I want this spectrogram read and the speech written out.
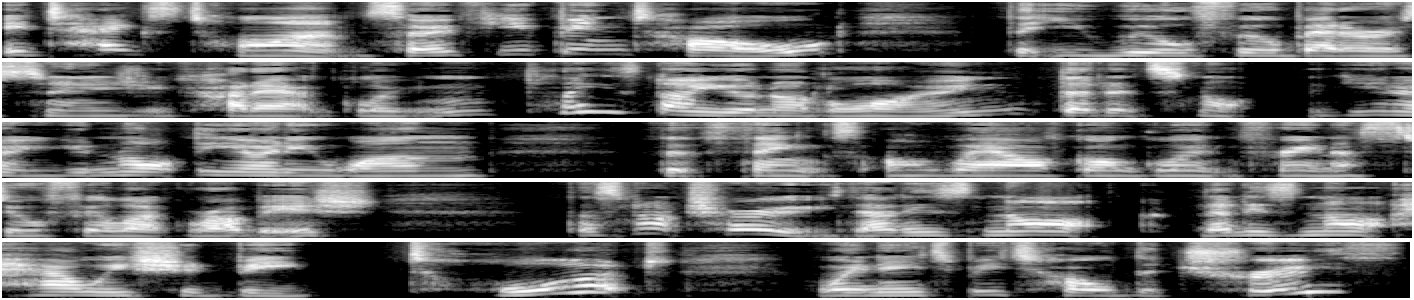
It takes time. So if you've been told that you will feel better as soon as you cut out gluten, please know you're not alone, that it's not, you know, you're not the only one that thinks, oh wow, I've gone gluten free and I still feel like rubbish. That's not true. That is not, that is not how we should be taught. We need to be told the truth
